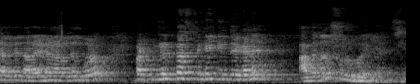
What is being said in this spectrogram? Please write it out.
থাকবে তারা এখানে আবেদন করো বাট টুয়েলভ পাস থেকে কিন্তু এখানে আবেদন শুরু হয়ে যাচ্ছে।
